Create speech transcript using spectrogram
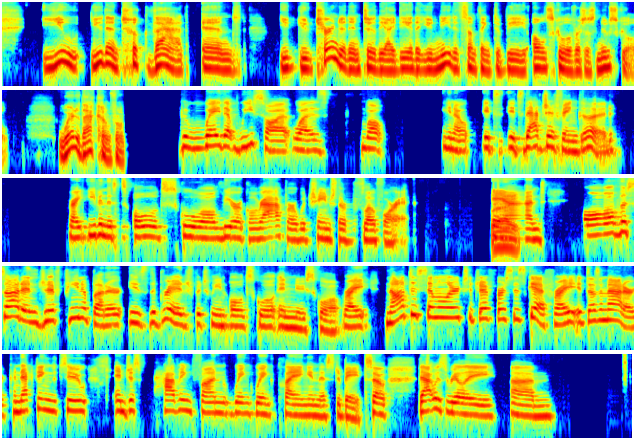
you you then took that and you you turned it into the idea that you needed something to be old school versus new school. Where did that come from? The way that we saw it was, well, you know, it's it's that jiffing good, right? Even this old school lyrical rapper would change their flow for it. Right. And all of a sudden, Jif peanut butter is the bridge between old school and new school, right? Not dissimilar to Jif versus GIF, right? It doesn't matter. Connecting the two and just having fun, wink, wink, playing in this debate. So that was really um,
